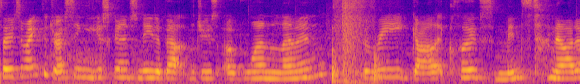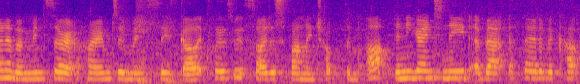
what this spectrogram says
So to make the dressing, you're just going to need about the juice of one lemon, three garlic cloves minced. Now I don't have a mincer at home to mince these garlic cloves with, so I just finely chopped them up. Then you're going to need about a third of a cup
